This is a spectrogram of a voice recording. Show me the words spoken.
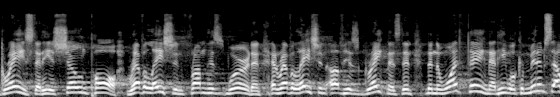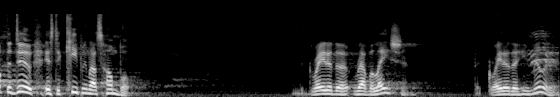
grace that he has shown Paul, revelation from his word and, and revelation of his greatness, then, then the one thing that he will commit himself to do is to keeping us humble. The greater the revelation, the greater the humility.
